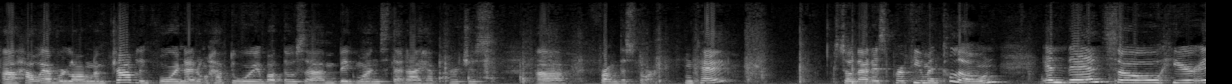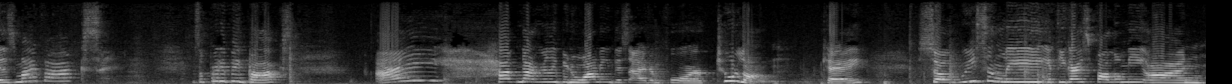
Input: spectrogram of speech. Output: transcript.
uh, however long I'm traveling for and I don't have to worry about those um, big ones that I have purchased uh, from the store okay? So that is perfume and cologne. And then so here is my box. It's a pretty big box I have not really been wanting this item for too long, okay? So recently, if you guys follow me on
